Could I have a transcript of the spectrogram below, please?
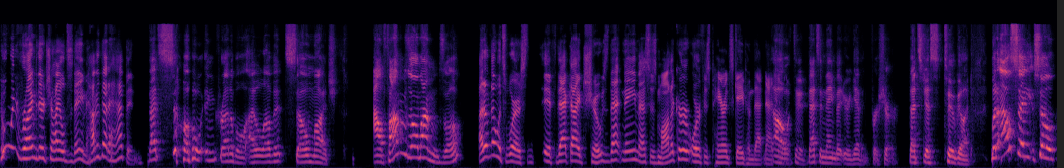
Who would rhyme their child's name? How did that happen? That's so incredible. I love it so much. Alfonso Manzo. I don't know what's worse if that guy chose that name as his moniker or if his parents gave him that naturally. Oh, dude, that's a name that you're given for sure. That's just too good. But I'll say so,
